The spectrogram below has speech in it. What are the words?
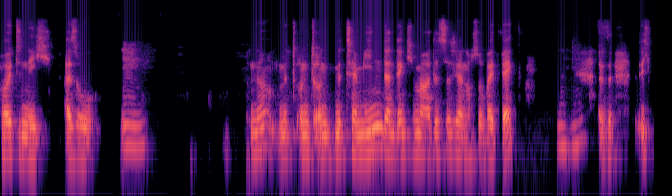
heute nicht. Also mhm. ne? mit, und, und mit Terminen, dann denke ich mal, das ist ja noch so weit weg. Mhm. Also ich,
